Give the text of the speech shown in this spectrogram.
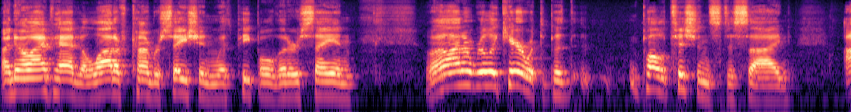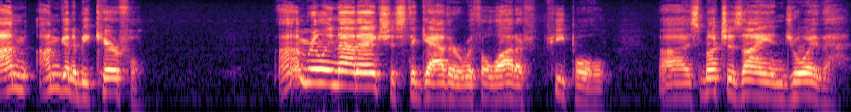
I know I've had a lot of conversation with people that are saying, well, I don't really care what the politicians decide. I'm, I'm going to be careful. I'm really not anxious to gather with a lot of people uh, as much as I enjoy that.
